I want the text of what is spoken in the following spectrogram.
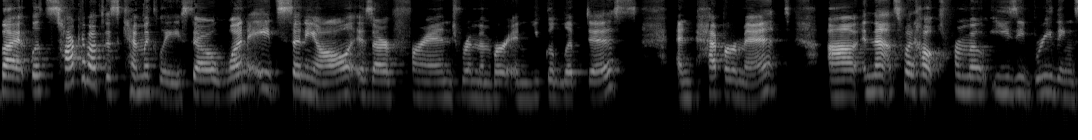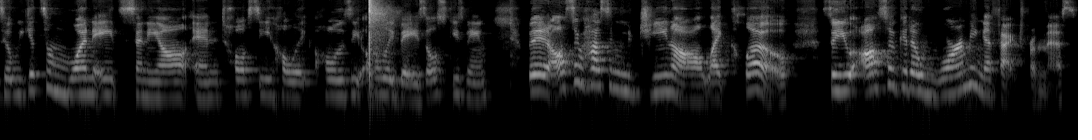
But let's talk about this chemically. So 1,8 cineol is our friend, remember, in eucalyptus and peppermint. Uh, and that's what helps promote easy breathing. So we get some 1,8 cineol and Tulsi holy, holy, holy basil, excuse me. But it also has some eugenol like clove. So you also get a warming effect from this.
